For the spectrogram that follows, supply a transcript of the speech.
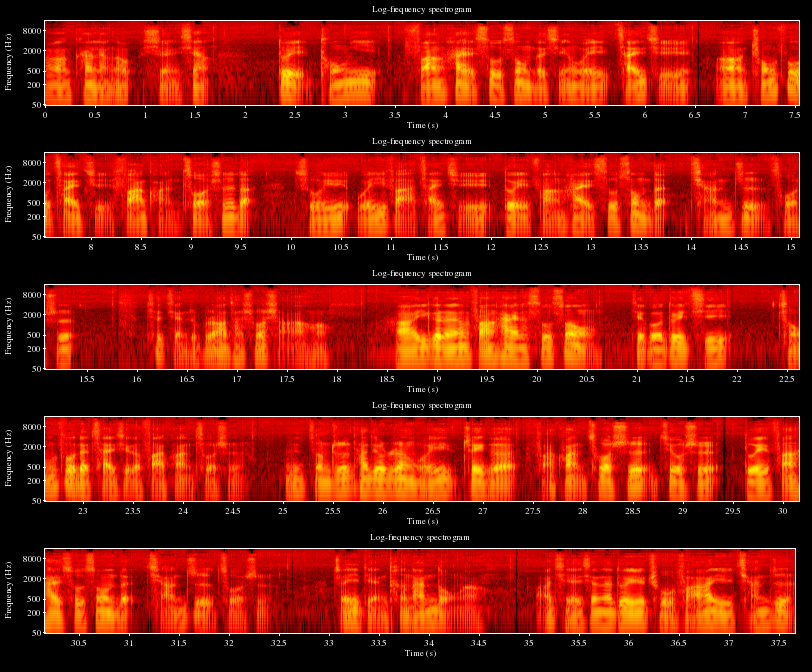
啊，看两个选项，对同一妨害诉讼的行为采取啊重复采取罚款措施的，属于违法采取对妨害诉讼的强制措施。这简直不知道他说啥哈！好，一个人妨害了诉讼，结果对其重复的采取了罚款措施。嗯，总之他就认为这个罚款措施就是对妨害诉讼的强制措施，这一点特难懂啊！而且现在对于处罚与强制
